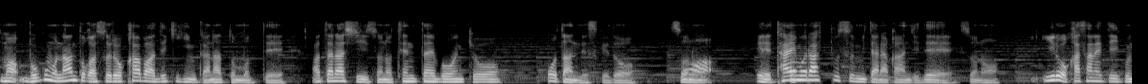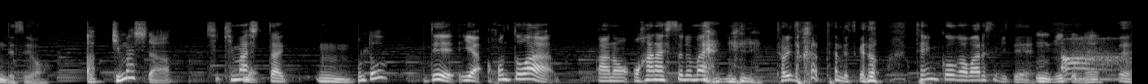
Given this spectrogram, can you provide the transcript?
まあ僕もなんとかそれをカバーできひんかなと思って、新しいその天体望遠鏡を買うたんですけど、その、えータイムラプスみたいな感じで、その、色を重ねていくんですよ。あ、来ました？き来ました。うん。本当？で、いや、本当は、あの、お話しする前に 撮りたかったんですけど、天候が悪すぎて、うん、ずっとね。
